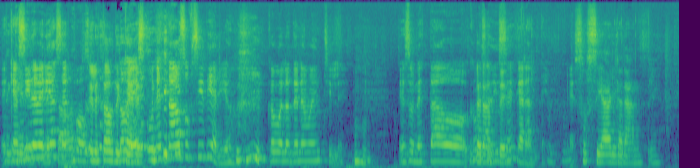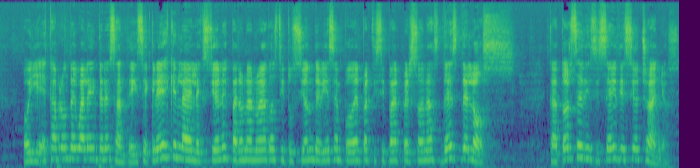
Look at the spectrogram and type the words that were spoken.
Es que así el debería ser, po. El Estado te no quiere. es un Estado subsidiario, como lo tenemos en Chile. Es un Estado, ¿cómo Garante. se dice? Garante. Social garante. Oye, esta pregunta igual es interesante. Dice, ¿crees que en las elecciones para una nueva constitución debiesen poder participar personas desde los 14, 16, 18 años?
